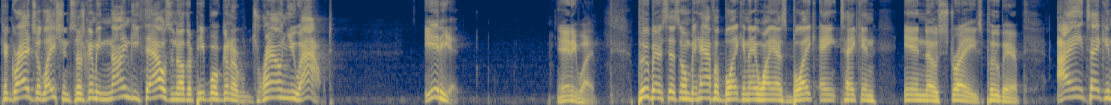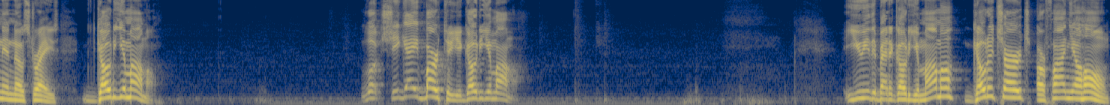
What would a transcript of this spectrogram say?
Congratulations. There's going to be 90,000 other people are going to drown you out. Idiot. Anyway, Pooh Bear says on behalf of Blake and AYS, Blake ain't taking in no strays. Pooh Bear, I ain't taking in no strays. Go to your mama. Look, she gave birth to you. Go to your mama. You either better go to your mama, go to church, or find your home.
